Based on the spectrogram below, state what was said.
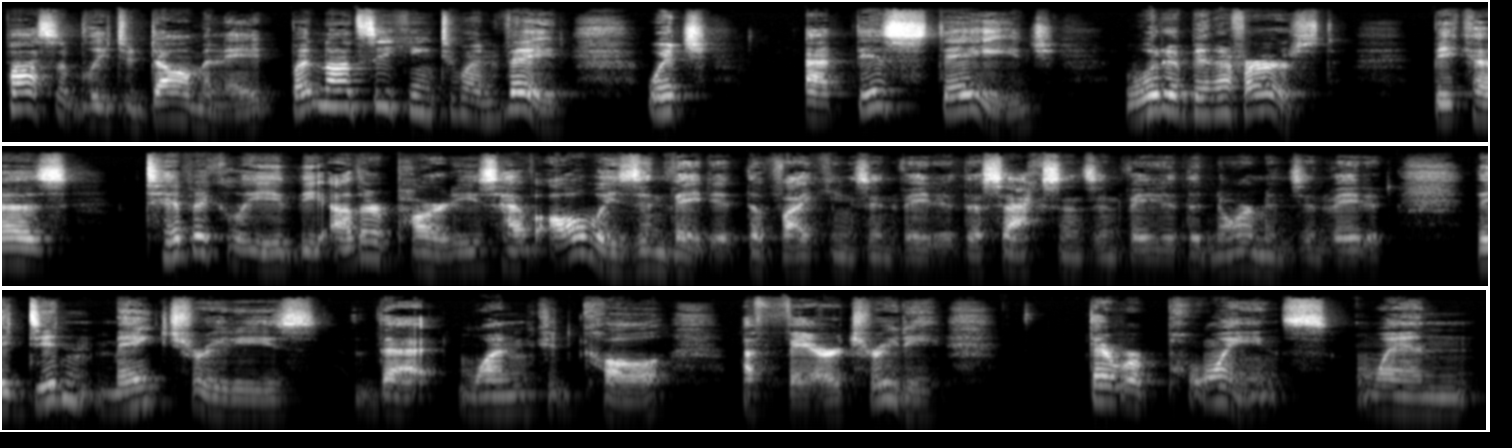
possibly to dominate, but not seeking to invade, which at this stage would have been a first because typically the other parties have always invaded. The Vikings invaded, the Saxons invaded, the Normans invaded. They didn't make treaties that one could call a fair treaty. There were points when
